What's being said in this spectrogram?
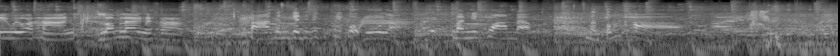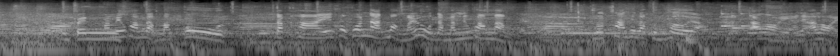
รีวิวอาหารรอบแรกนะคะปลาเทมเกนที่พี่พี่โกะพูดอะ มันมีความแบบเหมือนต้มข่า มันเป็นมันมีความแบบมะกรูดตะไคร้โคโคนัทบอกไม่ถูกแต่มันมีความแบบรสชาติที่เราคุ้นเคยอะ อร่อยอันนี้อร่อย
